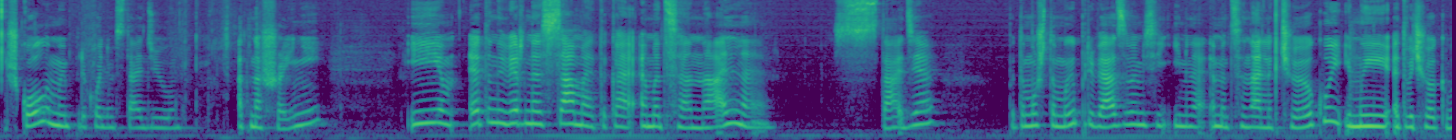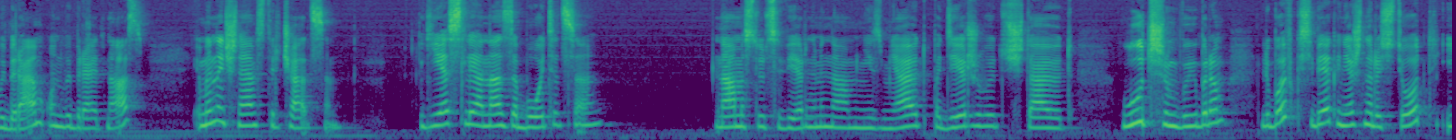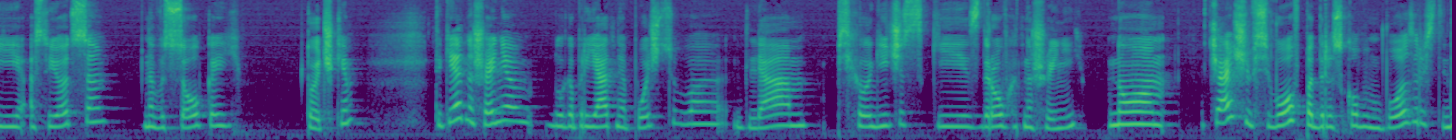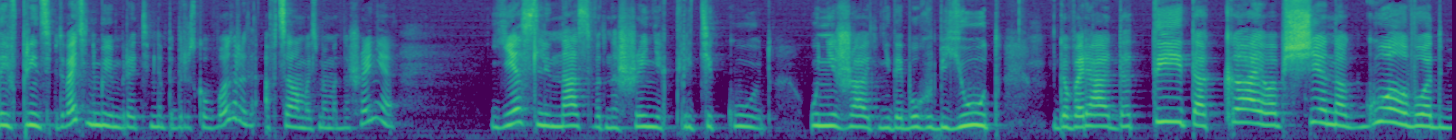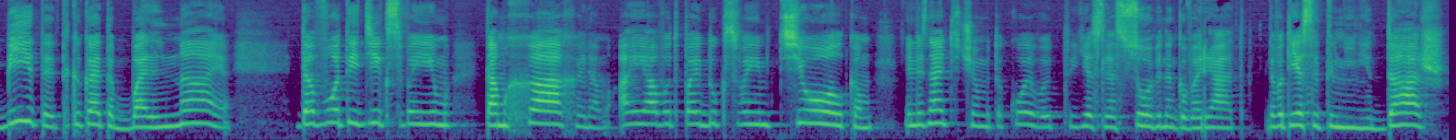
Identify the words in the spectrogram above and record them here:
школы, мы приходим в стадию отношений, и это, наверное, самая такая эмоциональная стадия, потому что мы привязываемся именно эмоционально к человеку, и мы этого человека выбираем, он выбирает нас, и мы начинаем встречаться. Если она заботится, нам остаются верными, нам не изменяют, поддерживают, считают лучшим выбором, любовь к себе, конечно, растет и остается на высокой точке. Такие отношения благоприятная почва для психологически здоровых отношений. Но чаще всего в подростковом возрасте, да и в принципе, давайте не будем брать именно подростковый возраст, а в целом возьмем отношения, если нас в отношениях критикуют, унижают, не дай бог, бьют, говорят, да ты такая вообще на голову отбитая, ты какая-то больная, да вот иди к своим там хахалям, а я вот пойду к своим тёлкам. Или знаете, чем такое, вот если особенно говорят, да вот если ты мне не дашь,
